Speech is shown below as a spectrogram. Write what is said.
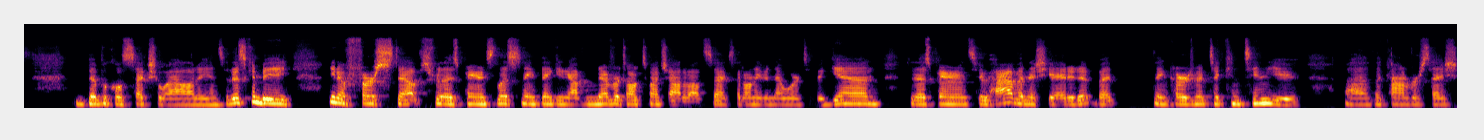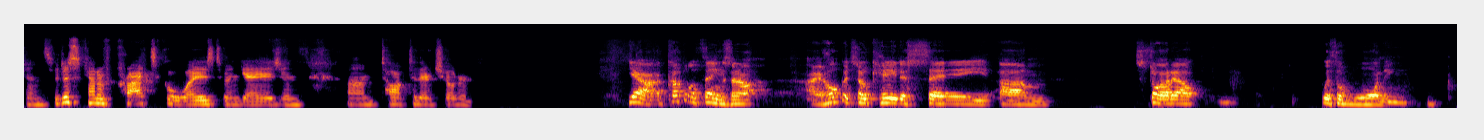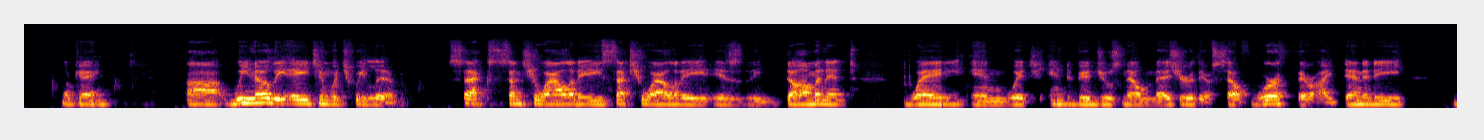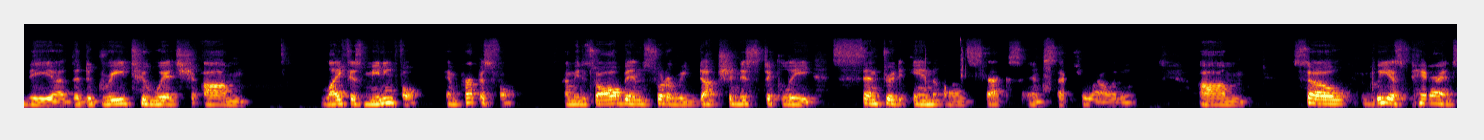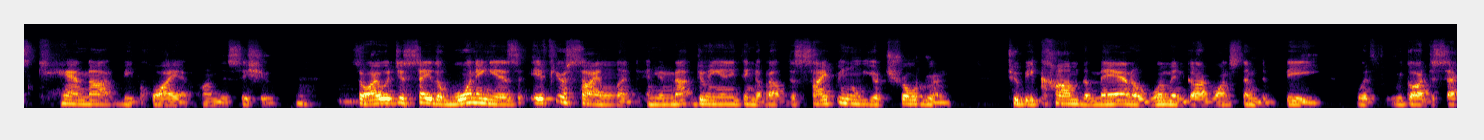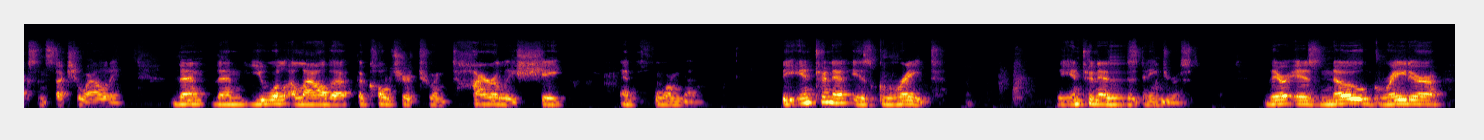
biblical sexuality? And so this can be, you know, first steps for those parents listening, thinking, I've never talked to my child about sex. I don't even know where to begin. To those parents who have initiated it, but the encouragement to continue uh, the conversation. So just kind of practical ways to engage and um, talk to their children. Yeah, a couple of things, and I'll, I hope it's okay to say um, start out with a warning. Okay, uh, we know the age in which we live. Sex, sensuality, sexuality is the dominant way in which individuals now measure their self worth, their identity, the uh, the degree to which um, life is meaningful and purposeful. I mean, it's all been sort of reductionistically centered in on sex and sexuality. Um, so we as parents cannot be quiet on this issue. So I would just say the warning is if you're silent and you're not doing anything about discipling your children to become the man or woman God wants them to be with regard to sex and sexuality, then then you will allow the, the culture to entirely shape and form them. The internet is great. The internet is dangerous. There is no greater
